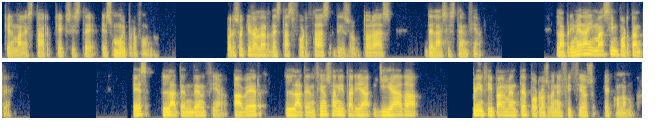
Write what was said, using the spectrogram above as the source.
que el malestar que existe es muy profundo. Por eso quiero hablar de estas fuerzas disruptoras de la asistencia. La primera y más importante es la tendencia a ver la atención sanitaria guiada principalmente por los beneficios económicos.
